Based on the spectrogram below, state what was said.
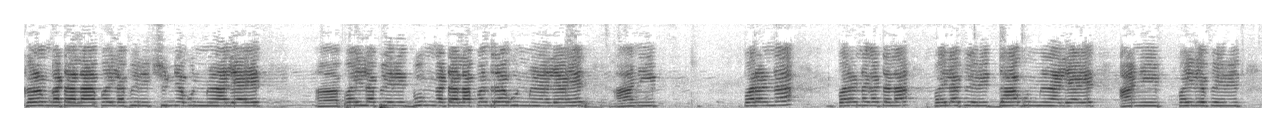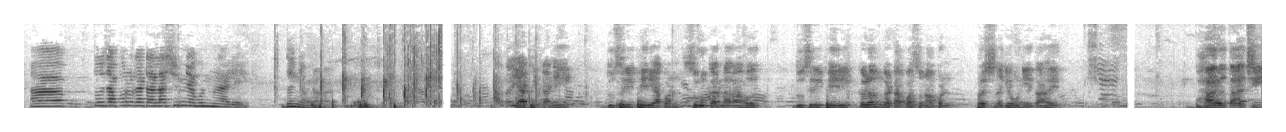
कळम गटाला पहिल्या फेरीत शून्य गुण मिळाले आहेत. पहिल्या फेरीत भूम गटाला पंधरा गुण मिळाले आहेत. आणि परांना परांडा गटाला पहिल्या फेरीत दहा गुण मिळाले आहेत आणि पहिल्या फेरीत तुळजापूर गटाला शून्य गुण मिळाले आहेत. धन्यवाद. या ठिकाणी दुसरी फेरी आपण सुरू करणार आहोत. दुसरी फेरी कळम गटापासून आपण प्रश्न घेऊन येत आहे भारताची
